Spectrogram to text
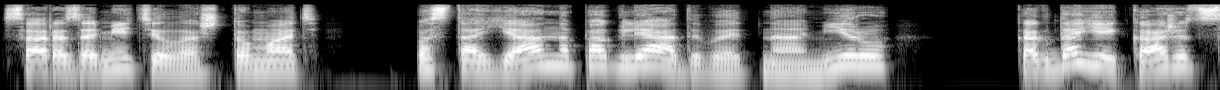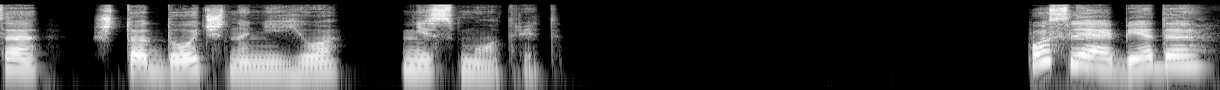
Сара заметила, что мать постоянно поглядывает на Амиру, когда ей кажется, что дочь на нее не смотрит. После обеда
